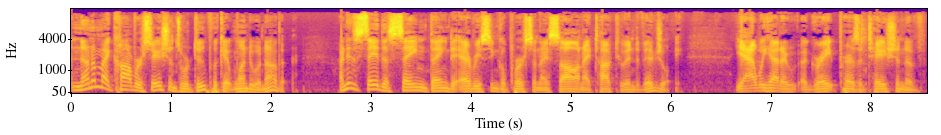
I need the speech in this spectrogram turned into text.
none of my conversations were duplicate one to another. I didn't say the same thing to every single person I saw and I talked to individually. Yeah, we had a, a great presentation of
